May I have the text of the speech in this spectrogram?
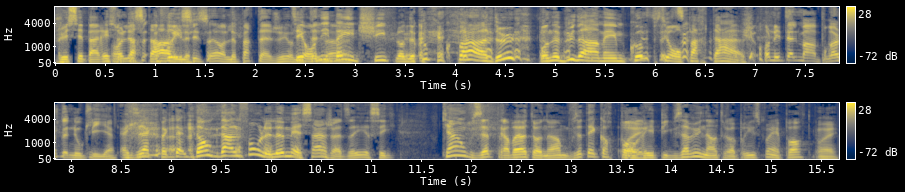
j'ai séparé ce On tartare. oui, c'est ça, on l'a partagé. Tu sais, on est bien cheap, là. On a coupé, coupé en deux, puis on a bu dans la même coupe, puis on partage. On est tellement proche de nos clients. Exact. Que, donc, dans le fond, le, le message à dire, c'est que quand vous êtes travailleur autonome, vous êtes incorporé, puis que vous avez une entreprise, peu importe, Ouais.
